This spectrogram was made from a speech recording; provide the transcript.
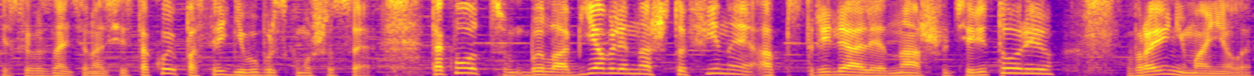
если вы знаете, у нас есть такой, по Средневыборгскому шоссе. Так вот, было объявлено, что финны обстреляли нашу территорию в районе Майнилы.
